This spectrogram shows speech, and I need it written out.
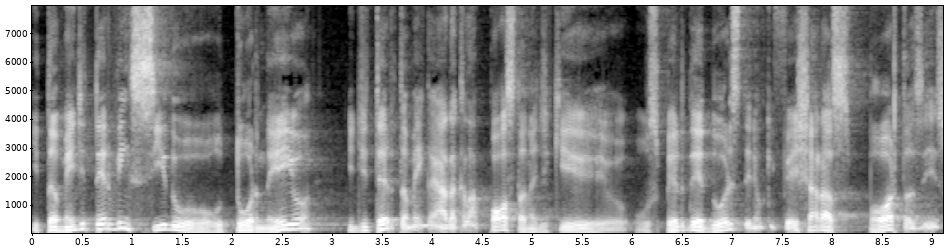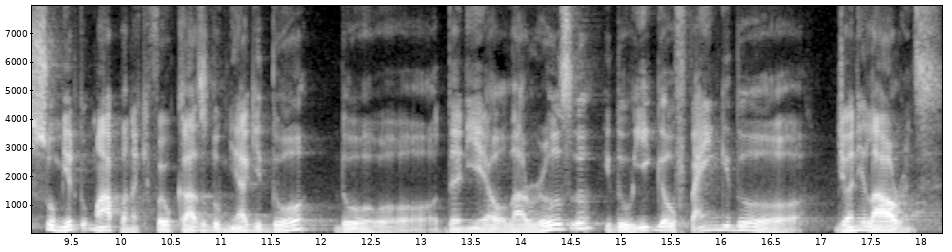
e também de ter vencido o torneio e de ter também ganhado aquela aposta, né, de que os perdedores teriam que fechar as portas e sumir do mapa, né, que foi o caso do Miyagi-Do, do Daniel LaRusso e do Eagle Fang do Johnny Lawrence.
